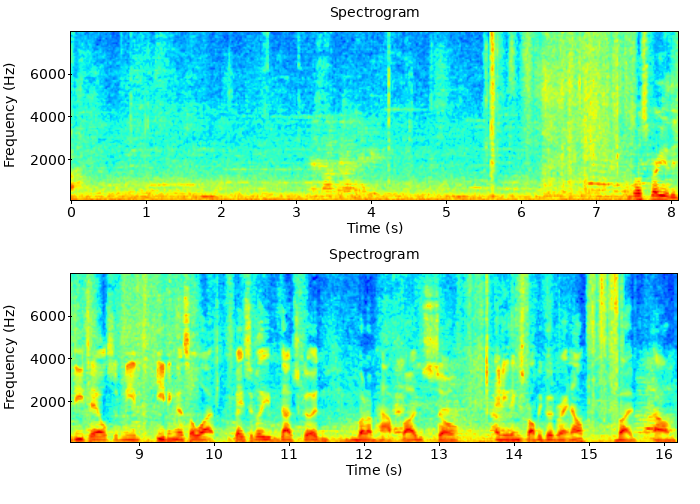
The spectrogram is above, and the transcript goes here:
Ah. We'll spare you the details of me eating this a lot. Basically, that's good, but I'm half buzzed, so anything's probably good right now. But um,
